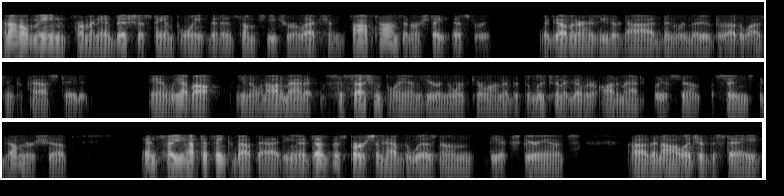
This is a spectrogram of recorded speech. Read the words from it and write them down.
And I don't mean from an ambitious standpoint that in some future election, five times in our state history, the governor has either died, been removed, or otherwise incapacitated. And we have a you know an automatic succession plan here in North Carolina that the lieutenant governor automatically assume, assumes the governorship. And so you have to think about that. You know, does this person have the wisdom, the experience, uh, the knowledge of the state,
